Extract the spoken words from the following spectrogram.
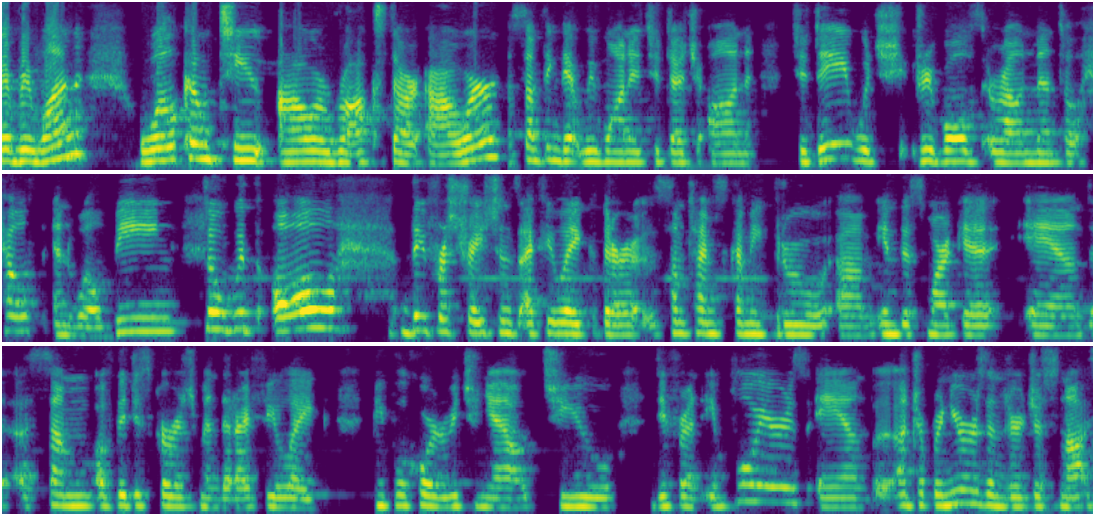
everyone. Welcome to our Rockstar Hour, something that we wanted to touch on today, which revolves around mental health and well being. So, with all the frustrations I feel like they're sometimes coming through um, in this market, and uh, some of the discouragement that I feel like people who are reaching out to different employers and entrepreneurs, and they're just not,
